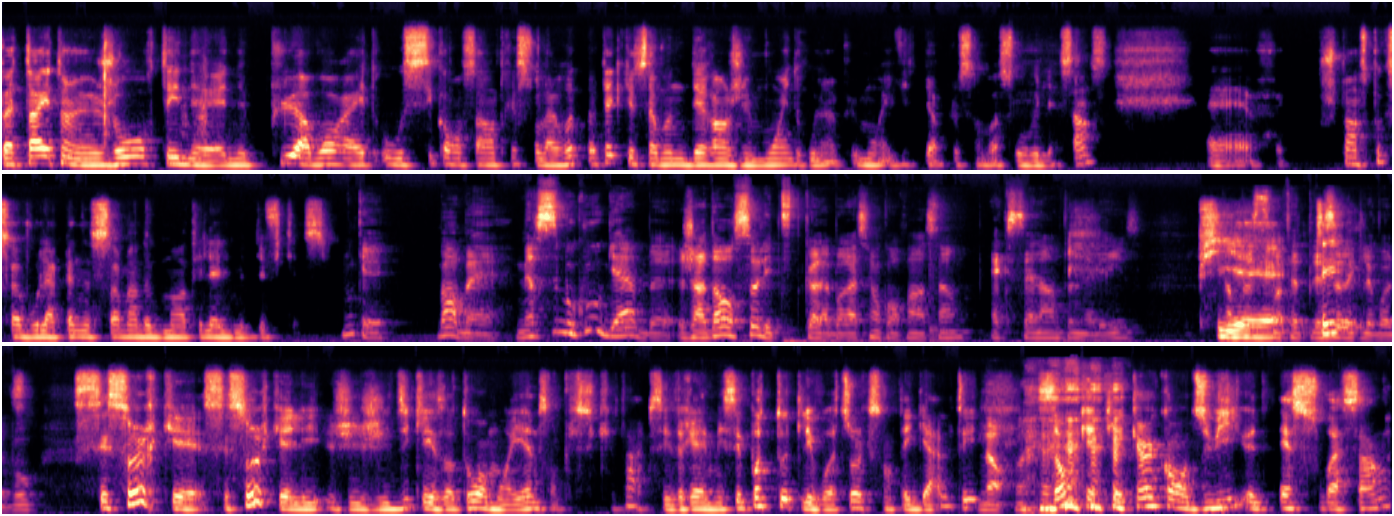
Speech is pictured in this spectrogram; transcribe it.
peut-être un jour ne, ne, plus avoir à être aussi concentré sur la route. Peut-être que ça va nous déranger moins de rouler un peu moins vite, puis en plus, on va sauver de l'essence. Euh, je pense pas que ça vaut la peine nécessairement d'augmenter la limite de vitesse. OK. Bon, ben, merci beaucoup, Gab. J'adore ça, les petites collaborations qu'on fait ensemble. Excellente analyse. Puis, ça euh, fait plaisir avec le Volvo. C'est sûr que c'est sûr que j'ai dit que les autos en moyenne sont plus sécuritaires. C'est vrai, mais c'est pas toutes les voitures qui sont égales. Non. Disons que quelqu'un conduit une S60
